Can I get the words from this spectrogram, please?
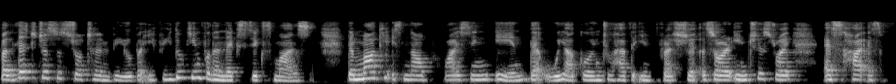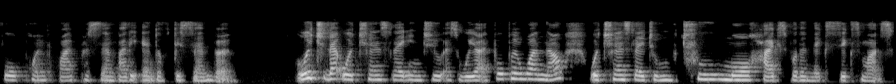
But that's just a short-term view. But if you're looking for the next six months, the market is now pricing in that we are going to have the inflation, uh, sorry, interest rate as high as 4.5% by the end of December which that will translate into, as we are at 4.1 now, will translate to two more hikes for the next six months.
